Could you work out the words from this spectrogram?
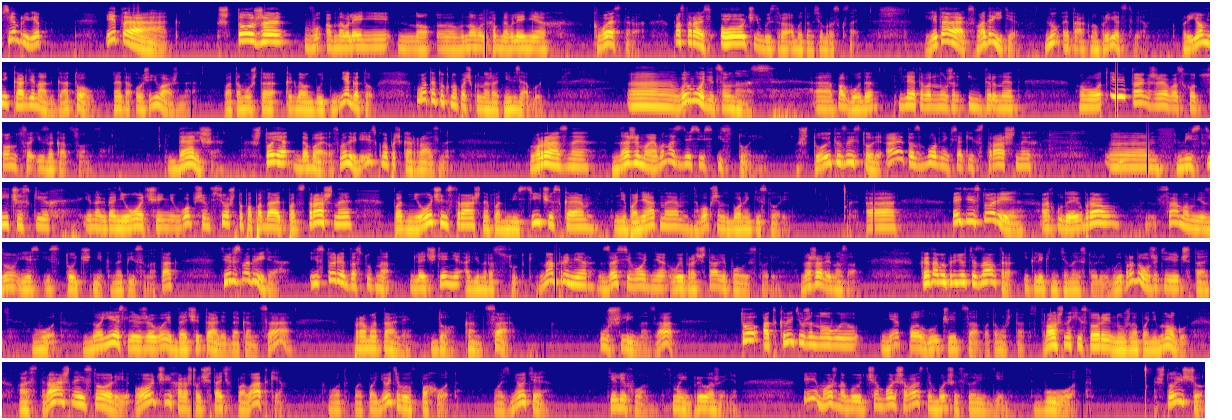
Всем привет! Итак, что же в обновлении, но, э, в новых обновлениях Квестера? Постараюсь очень быстро об этом всем рассказать. Итак, смотрите. Ну, это окно приветствия. Приемник координат готов. Это очень важно. Потому что, когда он будет не готов, вот эту кнопочку нажать нельзя будет. Э, выводится у нас э, погода. Для этого нужен интернет. Вот, и также восход солнца и закат солнца. Дальше. Что я добавил? Смотрите, есть кнопочка «Разное». В «Разное» нажимаем. У нас здесь есть истории. Что это за история? А это сборник всяких страшных, э, мистических, иногда не очень. В общем, все, что попадает под страшное, под не очень страшное, под мистическое, непонятное. В общем, сборник историй. Эти истории, откуда я их брал, в самом низу есть источник, написано так. Теперь смотрите, история доступна для чтения один раз в сутки. Например, за сегодня вы прочитали пол истории, нажали назад. Когда вы придете завтра и кликните на историю, вы продолжите ее читать. Вот. Но если же вы дочитали до конца, промотали до конца, ушли назад, то открыть уже новую не получится, потому что страшных историй нужно понемногу. А страшные истории очень хорошо читать в палатке. Вот вы пойдете вы в поход, возьмете телефон с моим приложением, и можно будет, чем больше вас, тем больше историй в день. Вот. Что еще?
